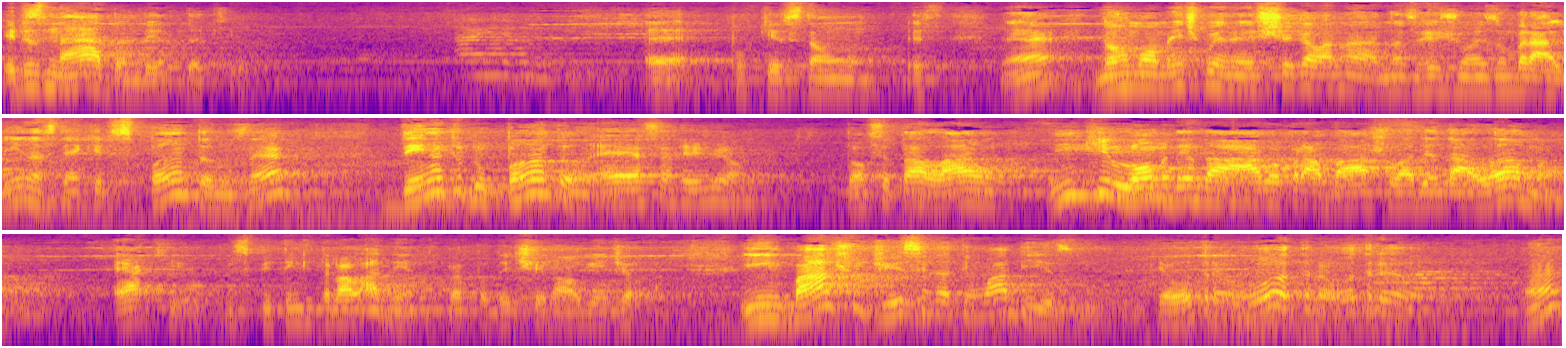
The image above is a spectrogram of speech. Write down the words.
eles nadam dentro daquilo. É, porque estão. Né? Normalmente, quando gente chega lá na, nas regiões umbralinas, tem aqueles pântanos, né? Dentro do pântano é essa região. Então você está lá um, um, quilômetro dentro da água para baixo, lá dentro da lama, é aquilo. O espírito tem que entrar lá dentro para poder tirar alguém de lá. E embaixo disso ainda tem um abismo, que é outra, outra, outra. Hã?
